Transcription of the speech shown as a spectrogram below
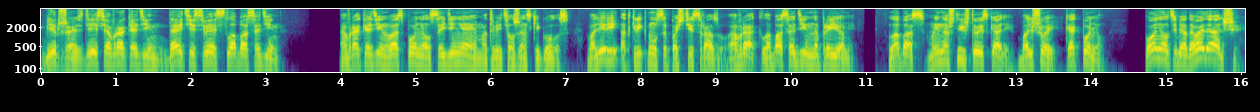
«Биржа, здесь Аврак-1. Дайте связь с Лабас-1». «Аврак-1, вас понял, соединяем», — ответил женский голос. Валерий откликнулся почти сразу. «Аврак, Лабас-1 на приеме». «Лабас, мы нашли, что искали. Большой, как понял?» «Понял тебя, давай дальше».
